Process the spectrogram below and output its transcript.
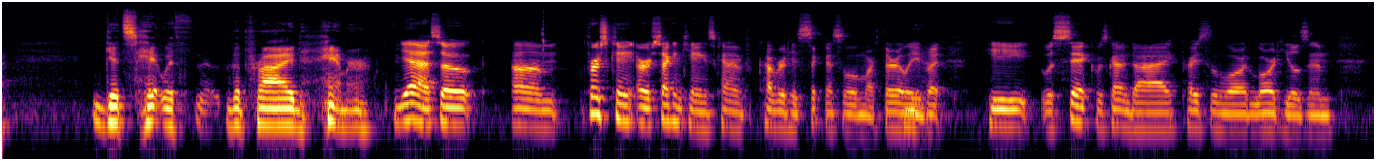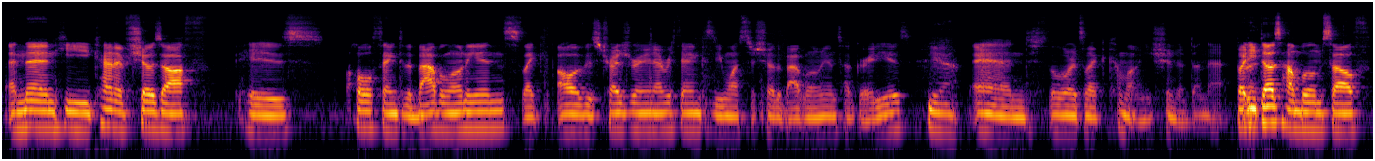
gets hit with the pride hammer. Yeah, so um, first king or second kings kind of covered his sickness a little more thoroughly, but he was sick, was gonna die. Praise to the Lord, the Lord heals him, and then he kind of shows off his whole thing to the Babylonians, like all of his treasury and everything, because he wants to show the Babylonians how great he is. Yeah. And the Lord's like, come on, you shouldn't have done that. But he does humble himself,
